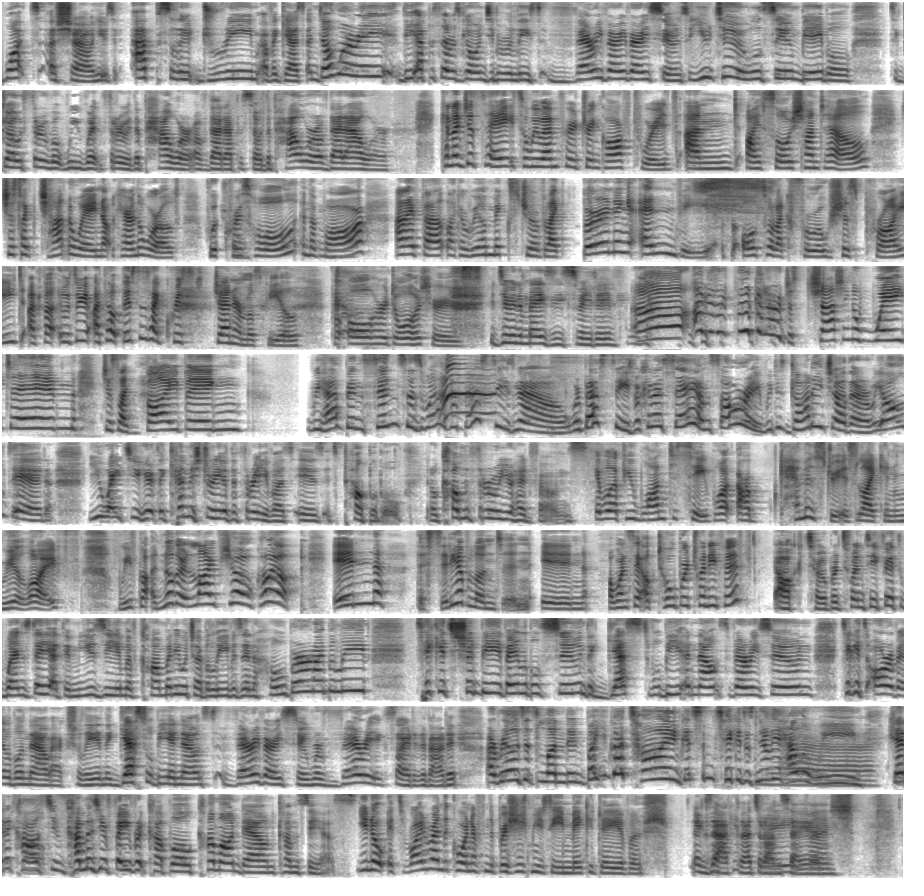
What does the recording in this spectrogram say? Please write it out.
What a show! He was an absolute dream of a guest. And don't worry, the episode is going to be released very, very, very soon. So you too will soon be able to go through what we went through. The power of that episode, the power of that hour. Can I just say, so we went for a drink afterwards and I saw Chantal just like chatting away, not caring the world, with Chris Hall in the mm-hmm. bar. And I felt like a real mixture of like burning envy, but also like ferocious pride. I felt it was, re- I thought this is how Kris Jenner must feel for all her daughters. You're doing amazing, sweetie. Oh, I was like, look at her just chatting away to him, just like vibing. We have been since as well. We're besties now. We're besties. What can I say? I'm sorry. We just got each other. We all did. You wait till you hear the chemistry of the three of us is it's palpable. It'll come through your headphones. Well, if you want to see what our chemistry is like in real life, we've got another live show coming up in the city of London in, I want to say October 25th. October 25th, Wednesday, at the Museum of Comedy, which I believe is in Holborn, I believe. Tickets should be available soon. The guests will be announced very soon. Tickets are available now, actually, and the guests will be announced very, very soon. We're very excited about it. I realize it's London, but you've got time. Get some tickets. It's nearly Halloween. Get a costume. Come as your favorite couple. Come on down. Come see us. You know, it's right around the corner from the British Museum. Make a day of it. Exactly. That's what I'm saying.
